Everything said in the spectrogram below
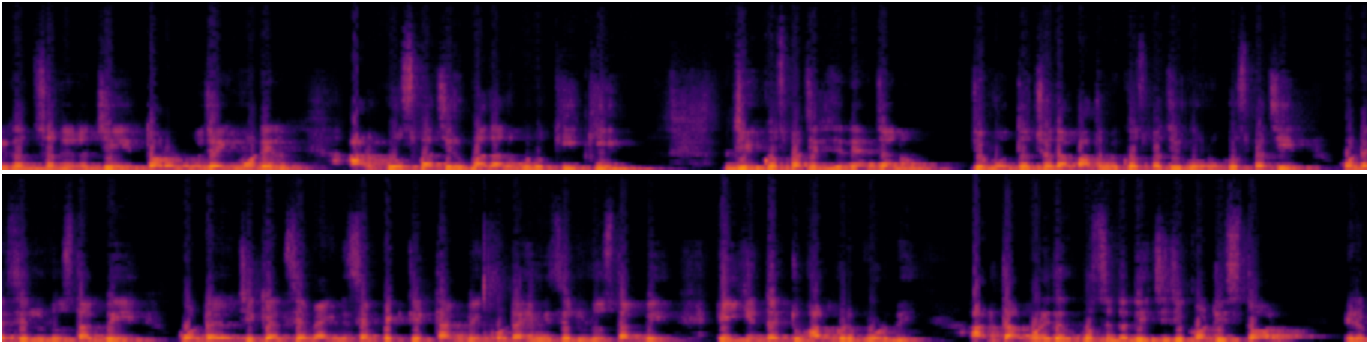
নিকনসনের হচ্ছে তরল মোজাইক মডেল। আর কোষ প্রাচীর উপাদানগুলো কি কি? যে কোষ প্রাচীর যে লেয়ার জানো? যে মধ্যচ্ছদা প্রাথমিক কোষ প্রাচীর গৌণ কোষ প্রাচীর কোনটায় সেলুলোজ থাকবে, কোনটায় হচ্ছে ক্যালসিয়াম, ম্যাগনেসিয়াম, পেকটেট থাকবে কোনটা হেমিসেলুলোজ থাকবে, এইখানটা একটু ভালো করে পড়বে। আর তারপরে দেখো কোশ্চেনটা দিয়েছি যে কটি স্তর। এটা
